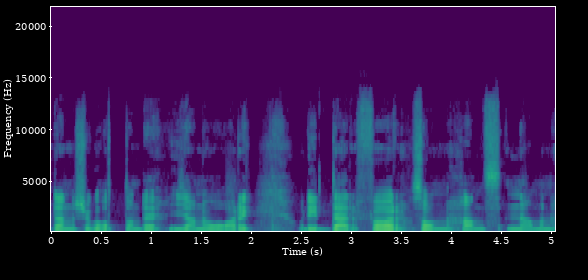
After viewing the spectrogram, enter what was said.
den 28 januari. Och det är därför som hans namn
